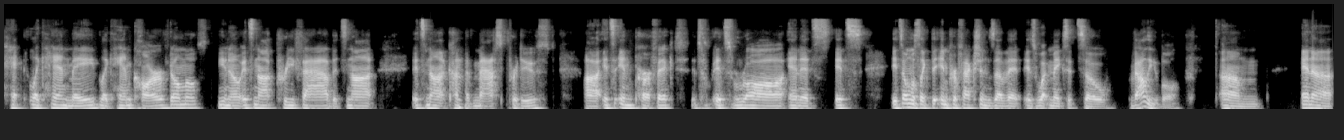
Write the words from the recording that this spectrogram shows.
ha- like handmade like hand carved almost you know? It's not prefab it's not it's not kind of mass produced uh it's imperfect it's it's raw and it's it's it's almost like the imperfections of it is what makes it so valuable. Um and uh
